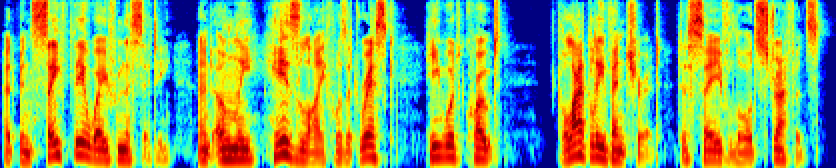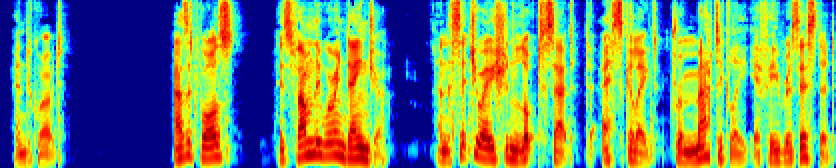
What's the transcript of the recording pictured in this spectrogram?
had been safely away from the city, and only his life was at risk, he would, quote, gladly venture it to save Lord Strafford's. As it was, his family were in danger, and the situation looked set to escalate dramatically if he resisted.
